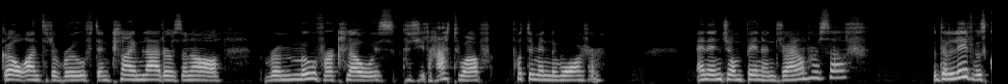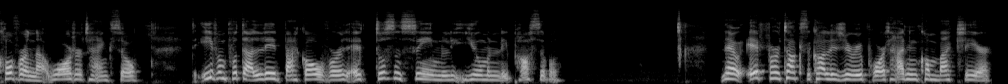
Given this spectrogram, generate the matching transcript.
go onto the roof, then climb ladders and all, remove her clothes because she'd had to have, put them in the water, and then jump in and drown herself. The lid was covering that water tank, so to even put that lid back over, it doesn't seem humanly possible. Now, if her toxicology report hadn't come back clear,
